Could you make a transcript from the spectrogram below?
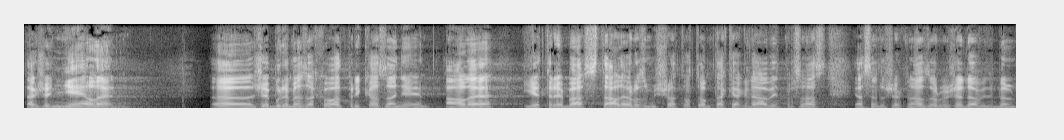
Takže nielen, eh, že budeme zachovat přikázání, ale je třeba stále rozmýšlet o tom, tak jak David. Prosím vás, já jsem došel k názoru, že David byl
